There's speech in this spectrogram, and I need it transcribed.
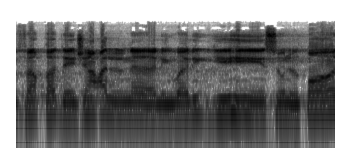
فقد جعلنا لوليه سلطانا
